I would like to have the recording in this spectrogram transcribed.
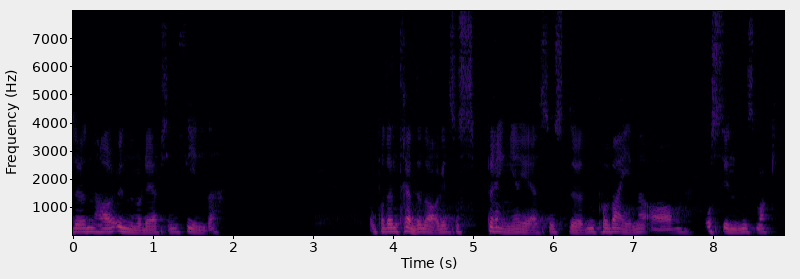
Døden har undervurdert sin fiende. Og på den tredje dagen så sprenger Jesus døden på vegne av og syndens makt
